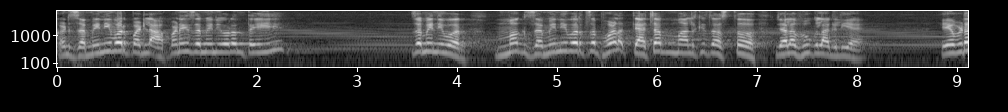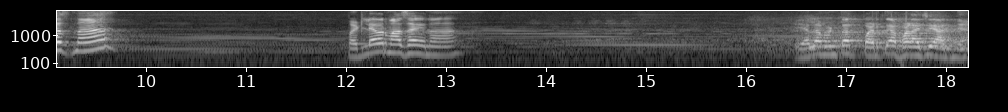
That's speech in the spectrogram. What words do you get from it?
कारण जमिनीवर पडलं आपणही जमिनीवर आणि तेही जमिनीवर. मग जमिनीवरचं फळ त्याच्या मालकीचं असतं ज्याला भूक लागली आहे. एवढंच ना? पडल्यावर माझा आहे ना? याला म्हणतात पडत्या फळाची आज्ञा.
